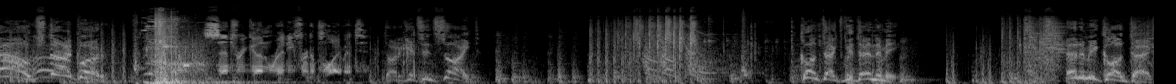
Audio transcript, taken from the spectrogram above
down! Sniper! Sentry gun ready for deployment. Target's in sight! Contact with enemy! Enemy contact!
